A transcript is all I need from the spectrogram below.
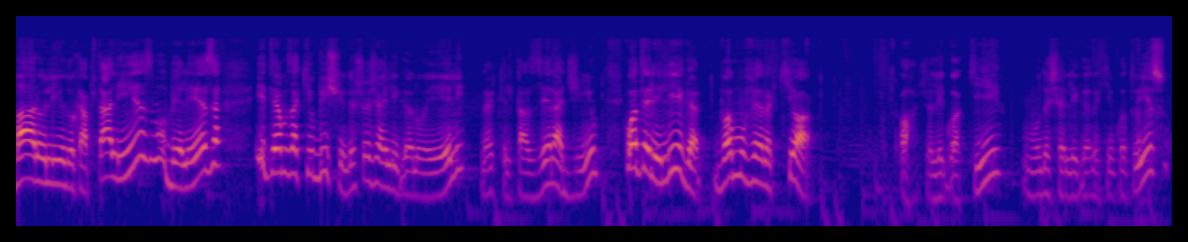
Barulhinho do capitalismo, beleza? E temos aqui o bichinho, deixa eu já ir ligando ele, né, porque ele tá zeradinho. Enquanto ele liga, vamos vendo aqui, ó, Ó, já ligou aqui, vamos deixar ele ligando aqui enquanto isso.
